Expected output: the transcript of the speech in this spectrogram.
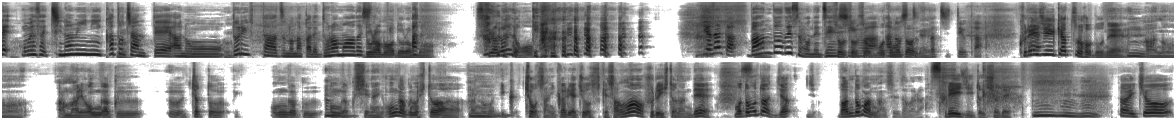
れ、ごめんなさい。ちなみに、加トちゃんって、あの、うんドリフターズの中でドラマーでしたっけ？ドラマードラマー。知らないの？いや、なんか、バンドですもんね、全身は。そうそうそうあ元々はねの人たちっていうか。クレイジーキャッツほどね、うん。あの、あんまり音楽、うんちょっと音楽、うん。音楽してない、音楽の人は、あの、うん。いか長さん、イカリア長介さんは古い人なんで、もともとはじゃ、バンドマンなんですよ、だから。クレイジーと一緒で。だうんうん。から一応、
